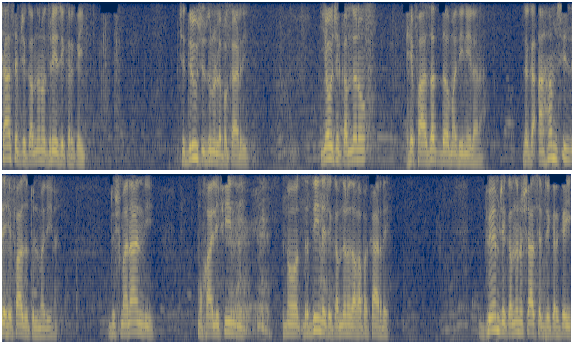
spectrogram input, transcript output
شاه صاحب چې کمندونو درې ذکر کړي چې دریو سيزونو لپاره کار دي یو چې کمدنو حفاظت د مدینه لره ځکه اهم سیز د حفاظت المدینه دشمنان دي مخالفین دي نو د دین چې کمدنو دغه په کار دی دویم چې کمدنو شاه صاحب ذکر کوي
